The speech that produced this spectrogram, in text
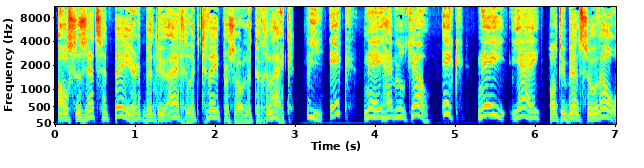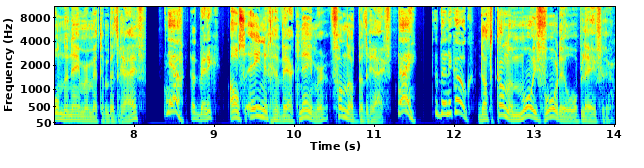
Als ZZP'er bent u eigenlijk twee personen tegelijk. Wie, ik? Nee, hij bedoelt jou. Ik? Nee, jij. Want u bent zowel ondernemer met een bedrijf... Ja, dat ben ik. ...als enige werknemer van dat bedrijf. Nee, dat ben ik ook. Dat kan een mooi voordeel opleveren.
